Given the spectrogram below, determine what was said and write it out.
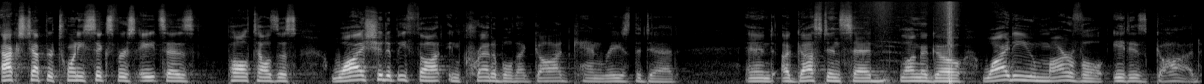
Acts chapter 26, verse 8 says, Paul tells us, Why should it be thought incredible that God can raise the dead? And Augustine said long ago, Why do you marvel? It is God.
